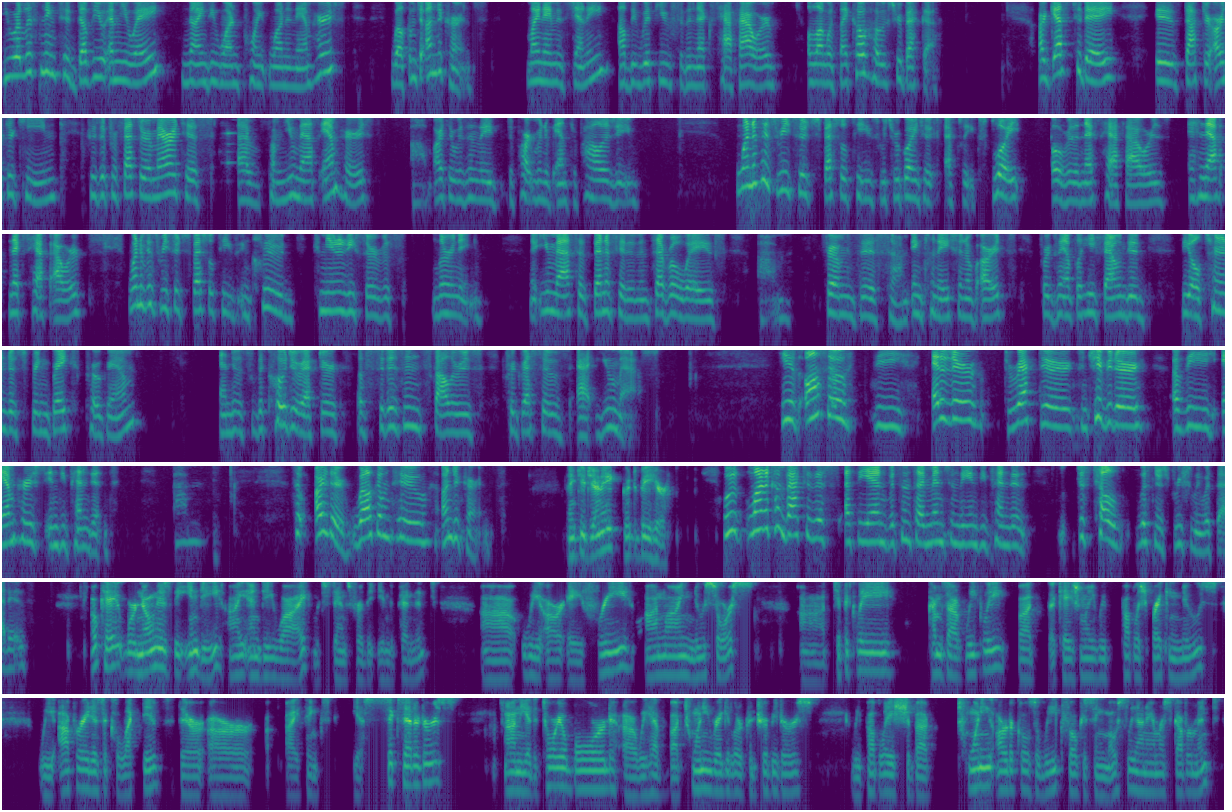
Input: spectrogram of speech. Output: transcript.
You are listening to WMUA 91.1 in Amherst. Welcome to Undercurrents. My name is Jenny. I'll be with you for the next half hour, along with my co host, Rebecca. Our guest today is Dr. Arthur Keene, who's a professor emeritus uh, from UMass Amherst. Um, Arthur was in the Department of Anthropology. One of his research specialties, which we're going to actually exploit, over the next half hours next half hour. One of his research specialties include community service learning. Now, UMass has benefited in several ways um, from this um, inclination of Art's. For example, he founded the Alternative Spring Break program and was the co-director of Citizen Scholars Progressive at UMass. He is also the editor director, contributor of the Amherst Independent. Um, so, Arthur, welcome to Undercurrents. Thank you, Jenny. Good to be here. We want to come back to this at the end, but since I mentioned the Independent, just tell listeners briefly what that is. Okay, we're known as the Indy, I N D Y, which stands for the Independent. Uh, we are a free online news source, uh, typically comes out weekly, but occasionally we publish breaking news. We operate as a collective. There are, I think, yes, six editors on the editorial board. Uh, we have about 20 regular contributors. We publish about 20 articles a week, focusing mostly on Amherst government.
